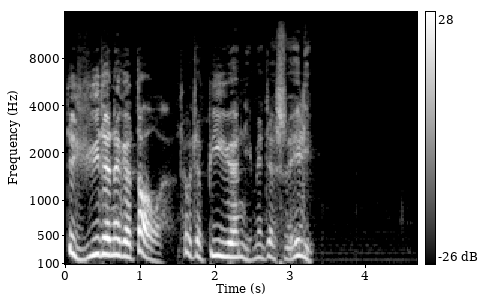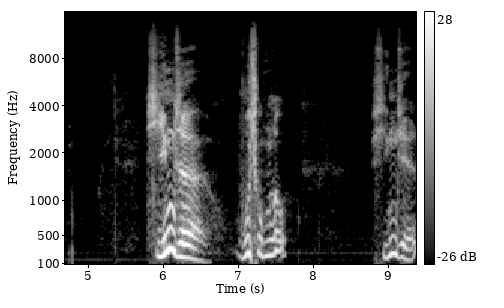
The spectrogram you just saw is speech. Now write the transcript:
这鱼的那个道啊，透在碧渊里面，在水里。行者无穷路，行者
